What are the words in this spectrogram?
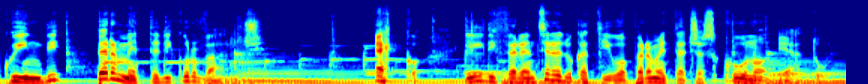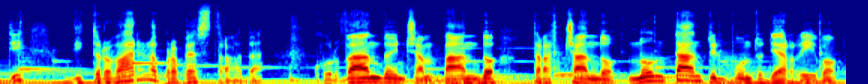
quindi permette di curvarci. Ecco, il differenziale educativo permette a ciascuno e a tutti di trovare la propria strada, curvando, inciampando, tracciando non tanto il punto di arrivo,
